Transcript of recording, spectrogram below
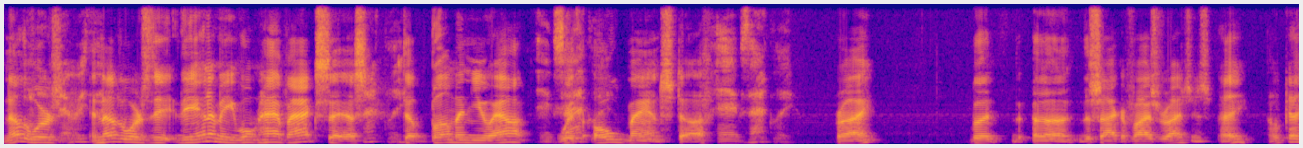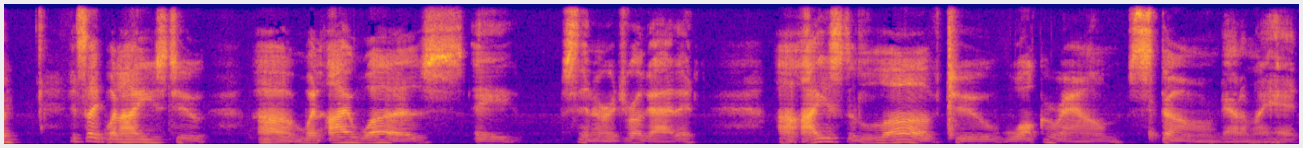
In other words, Everything. in other words, the, the enemy won't have access Exactly. to bumming you out Exactly. with old man stuff, Exactly. right? But uh, the sacrifice of righteousness, hey, okay. It's like when I used to, um, when I was a sinner, a drug addict, uh, I used to love to walk around stoned out of my head,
